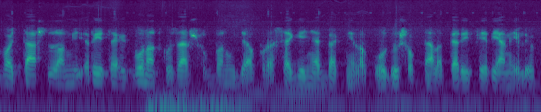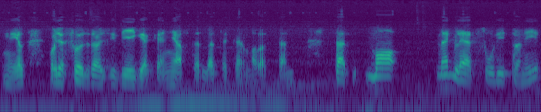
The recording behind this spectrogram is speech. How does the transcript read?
vagy társadalmi rétegek vonatkozásokban, ugye akkor a szegényebbeknél, a koldusoknál, a periférián élőknél, vagy a földrajzi végeken, nyelvterületeken marad fenn. Tehát ma meg lehet szólítani,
